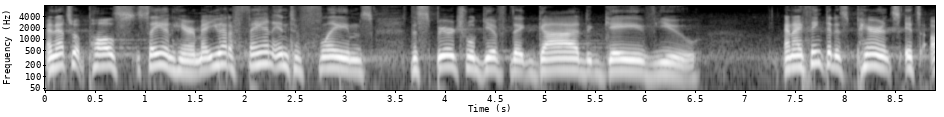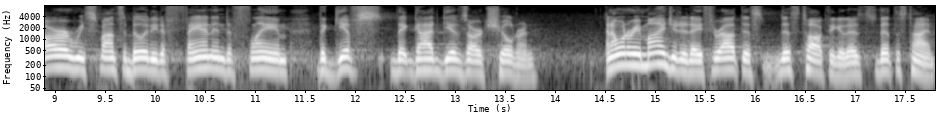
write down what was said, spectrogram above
And that's what Paul's saying here. Man, you got to fan into flames the spiritual gift that God gave you. And I think that as parents, it's our responsibility to fan into flame the gifts that God gives our children. And I want to remind you today, throughout this, this talk together, at this time,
